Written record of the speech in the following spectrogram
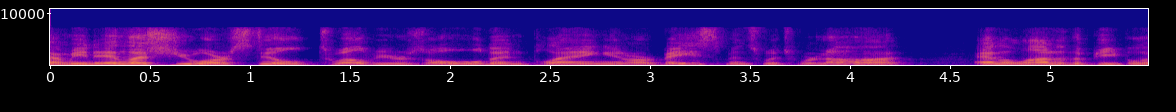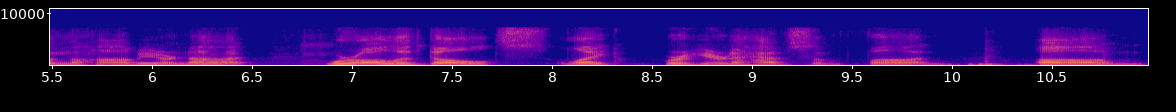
I mean, unless you are still 12 years old and playing in our basements, which we're not, and a lot of the people in the hobby are not, we're all adults. Like we're here to have some fun. Um,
